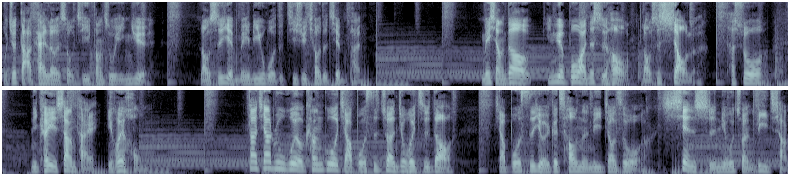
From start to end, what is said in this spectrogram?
我就打开了手机，放出音乐。老师也没理我的，继续敲着键盘。没想到音乐播完的时候，老师笑了。他说：“你可以上台，你会红。”大家如果有看过《贾伯斯传》，就会知道，贾伯斯有一个超能力，叫做现实扭转立场。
